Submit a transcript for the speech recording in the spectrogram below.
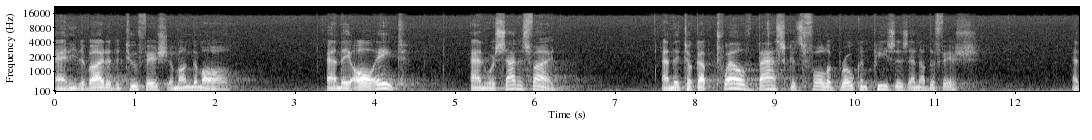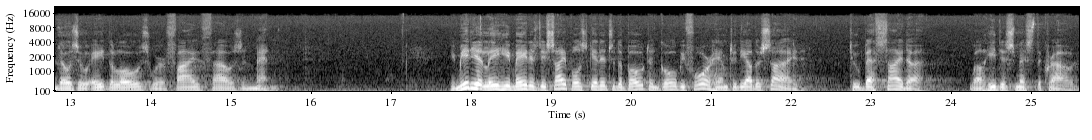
And he divided the two fish among them all. And they all ate and were satisfied. And they took up twelve baskets full of broken pieces and of the fish. And those who ate the loaves were 5,000 men. Immediately he made his disciples get into the boat and go before him to the other side, to Bethsaida, while he dismissed the crowd.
